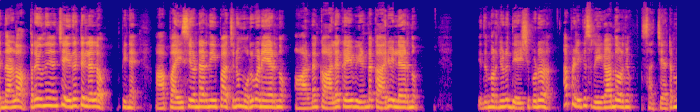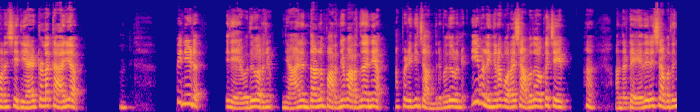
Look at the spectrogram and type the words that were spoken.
എന്താണല്ലോ അത്രയൊന്നും ഞാൻ ചെയ്തിട്ടില്ലല്ലോ. പിന്നെ ആ പൈസ ഉണ്ടായിരുന്നു ഇപ്പൊ അച്ഛനും മുറി പണിയായിരുന്നു ആരുടെ കാല കൈ വീഴേണ്ട കാര്യമില്ലായിരുന്നു. ഇതും പറഞ്ഞുകൊണ്ട് ദേഷ്യപ്പെടുകയാണ് അപ്പോഴേക്ക് ശ്രീകാന്ത് പറഞ്ഞു സച്ചേട്ടൻ പറഞ്ഞ ശരിയായിട്ടുള്ള കാര്യമാണ് പിന്നീട് രേവതി പറഞ്ഞു ഞാൻ എന്താണെങ്കിലും പറഞ്ഞു പറഞ്ഞു തന്നെയാ. അപ്പോഴേക്കും ചന്ദ്രമതി പറഞ്ഞു ഇവളിങ്ങനെ കുറെ ശബ്ദമൊക്കെ ചെയ്യും. എന്നിട്ട് ഏതെങ്കിലും ശബ്ദം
